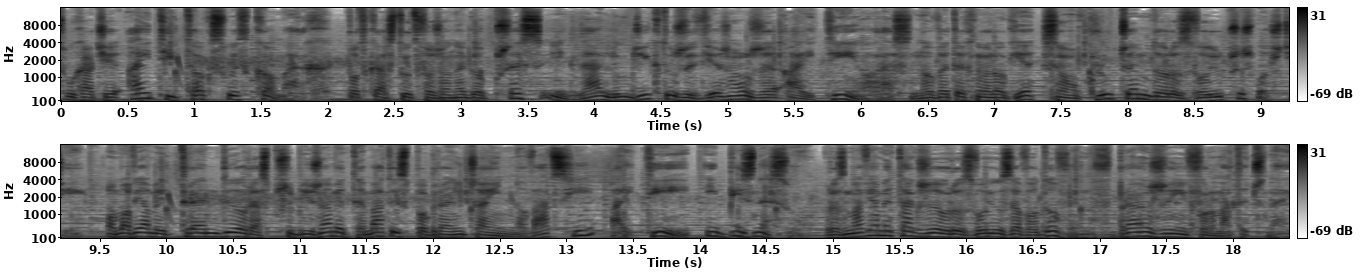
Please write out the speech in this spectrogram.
Słuchacie IT Talks with Komarch, podcastu tworzonego przez i dla ludzi, którzy wierzą, że IT oraz nowe technologie są kluczem do rozwoju przyszłości. Omawiamy trendy oraz przybliżamy tematy z pogranicza innowacji, IT i biznesu. Rozmawiamy także o rozwoju zawodowym w branży informatycznej.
